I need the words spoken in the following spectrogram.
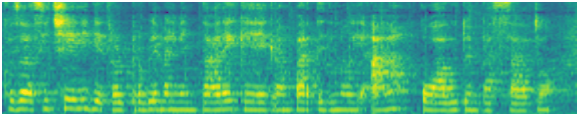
cosa si celi dietro al problema alimentare che gran parte di noi ha o ha avuto in passato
